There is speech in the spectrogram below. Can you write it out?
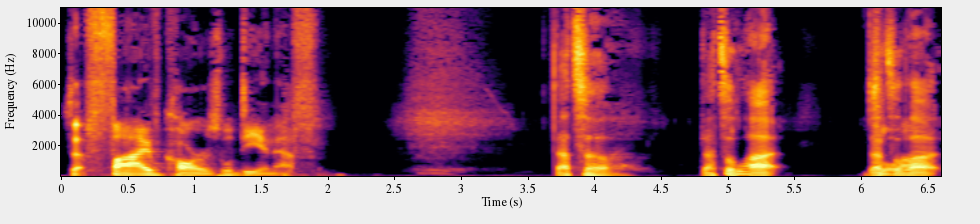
is that five cars will DNF. That's a that's a lot. A That's a lot. lot.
